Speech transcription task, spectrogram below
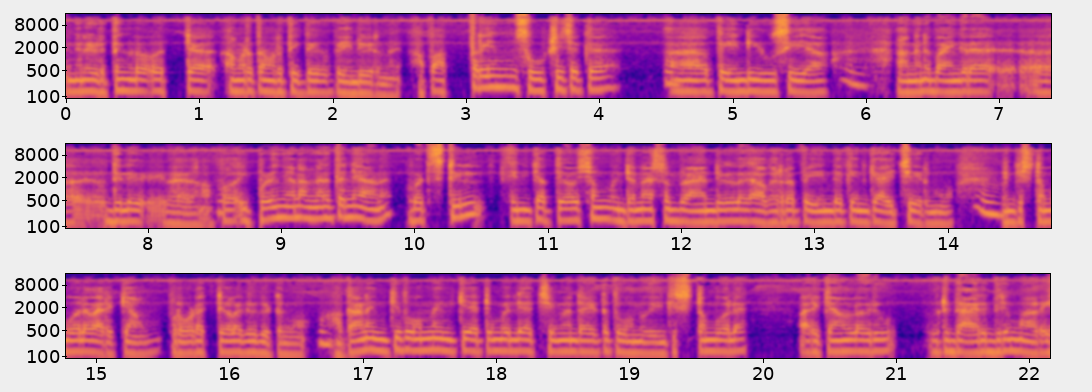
ഇങ്ങനെ എടുത്തിങ്ങോട്ട് ഒറ്റ അമർത്തമർത്തിയിട്ട് പെയിന്റ് വരുന്നത്. അപ്പൊ അത്രയും സൂക്ഷിച്ചൊക്കെ പെയിന്റ് യൂസ് ചെയ്യുക അങ്ങനെ ഭയങ്കര ഇതിൽ ഇതായതാണ്. അപ്പോൾ ഇപ്പോഴും ഞാൻ അങ്ങനെ തന്നെയാണ്. ബട്ട് സ്റ്റിൽ എനിക്ക് അത്യാവശ്യം ഇന്റർനാഷണൽ ബ്രാൻഡുകൾ അവരുടെ പെയിന്റ് ഒക്കെ എനിക്ക് അയച്ചു തരുന്നു. എനിക്ക് ഇഷ്ടം പോലെ വരയ്ക്കാം. പ്രോഡക്റ്റുകളൊക്കെ കിട്ടുന്നു. അതാണ് എനിക്ക് തോന്നുന്നത്. എനിക്ക് ഏറ്റവും വലിയ അച്ചീവ്മെന്റ് ആയിട്ട് തോന്നുന്നത്. എനിക്ക് ഇഷ്ടം പോലെ വരയ്ക്കാനുള്ള ഒരു ഒരു ദാരിദ്ര്യം മാറി.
